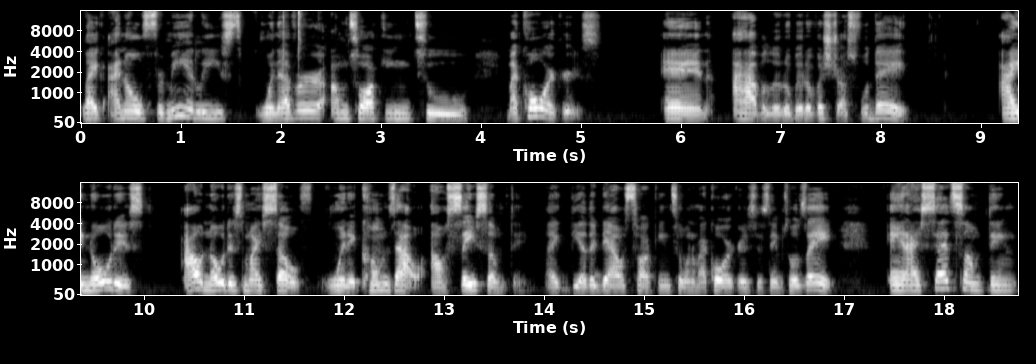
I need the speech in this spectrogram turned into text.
Like, I know for me at least, whenever I'm talking to my coworkers and I have a little bit of a stressful day, I notice, I'll notice myself when it comes out, I'll say something. Like the other day, I was talking to one of my coworkers, his name's Jose, and I said something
